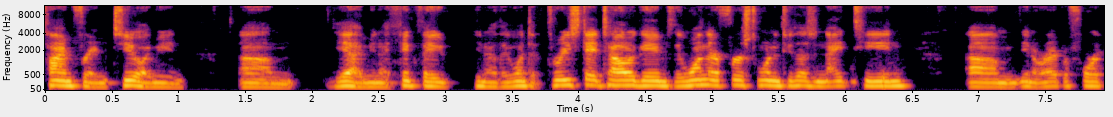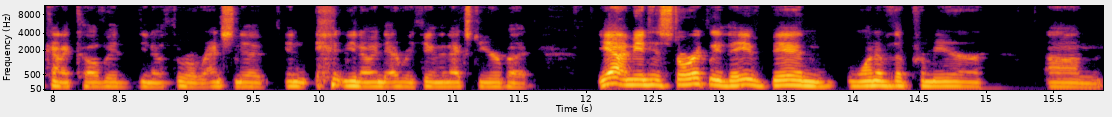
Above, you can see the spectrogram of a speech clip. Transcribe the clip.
time frame too. I mean, um, yeah, I mean, I think they, you know, they went to three state title games. They won their first one in 2019 um, you know, right before kind of COVID, you know, threw a wrench into, in, you know, into everything the next year. But, yeah, I mean, historically, they've been one of the premier, um,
